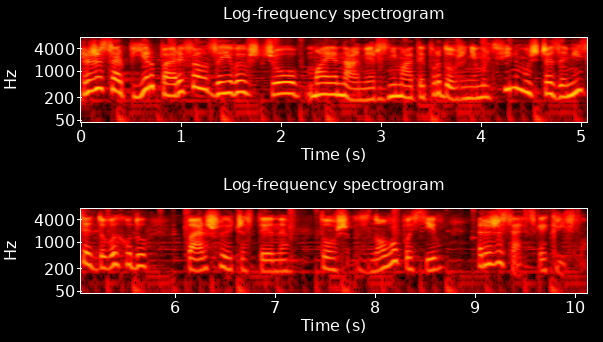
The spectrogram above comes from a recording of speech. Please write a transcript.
Режисер П'єр Періфел заявив, що має намір знімати продовження мультфільму ще за місяць до виходу першої частини. Тож знову посів режисерське крісло.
